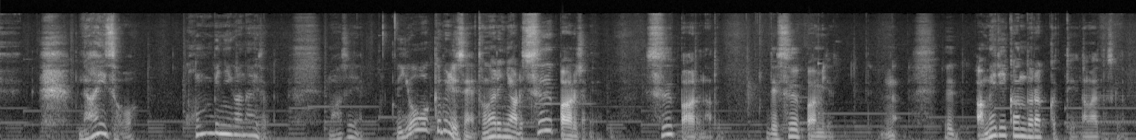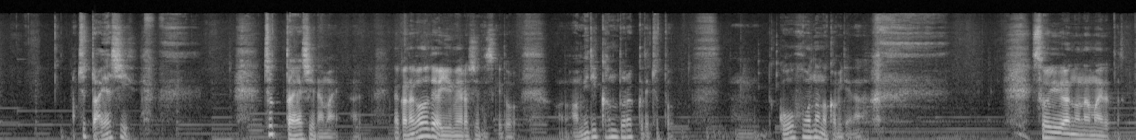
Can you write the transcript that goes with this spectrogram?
ないぞ。コンビニがないぞ。まずいね。よーく見るですね。隣にあれスーパーあるじゃん。スーパーあるなと。でスーパー見てなでアメリカンドラッグっていう名前だったんですけどちょっと怪しい。ちょっと怪しい名前ある。なんか長野では有名らしいんですけどアメリカンドラッグでちょっと、うん、合法なのかみたいな。そういうあの名前だったんですけど。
